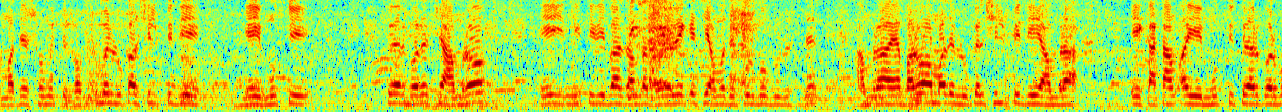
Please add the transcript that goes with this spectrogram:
আমাদের সমিতি সবসময় লোকাল শিল্পী দিয়ে এই মূর্তি তৈরি করেছে। আমরাও এই নীতি রিবাজ আমরা ধরে রেখেছি আমাদের পূর্বপুরুষদের। আমরা এবারও আমাদের লোকাল শিল্পী দিয়ে আমরা এই কাটা, এই মূর্তি তৈরি করব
